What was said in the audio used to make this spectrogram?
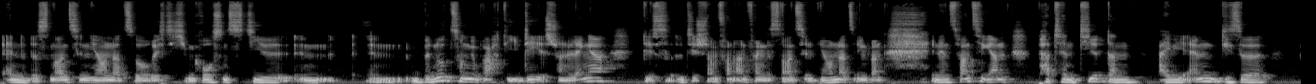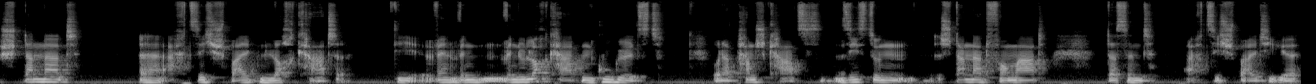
Ende des 19. Jahrhunderts so richtig im großen Stil in, in Benutzung gebracht. Die Idee ist schon länger. Die, ist, die stammt von Anfang des 19. Jahrhunderts irgendwann. In den 20ern patentiert dann IBM diese Standard äh, 80 Spalten Lochkarte die, wenn, wenn, wenn du Lochkarten googelst oder Punchcards, siehst du ein Standardformat, das sind 80-spaltige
